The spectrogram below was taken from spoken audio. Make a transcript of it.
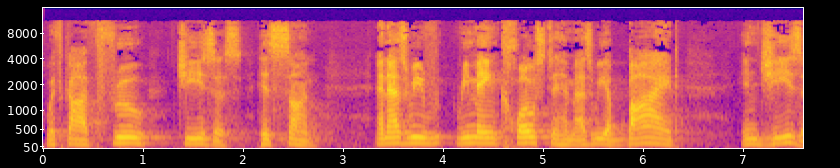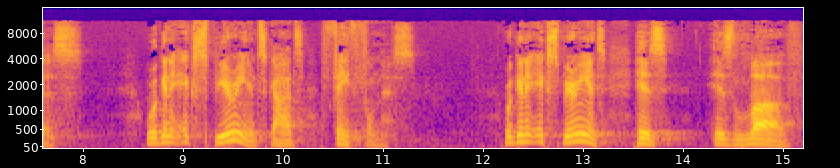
with God through Jesus, His Son. And as we remain close to Him, as we abide in Jesus, we're going to experience God's faithfulness. We're going to experience His, His love.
